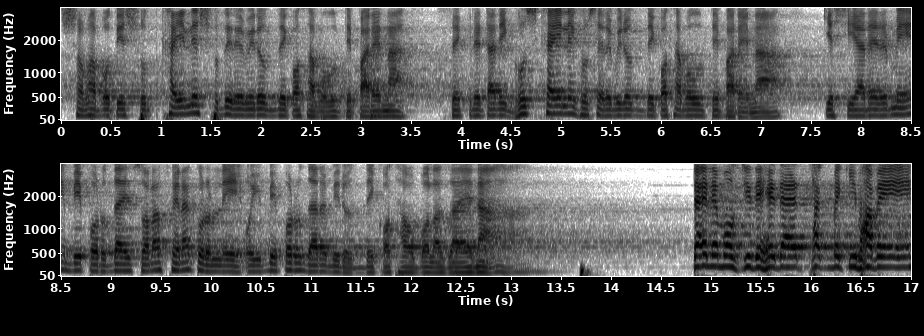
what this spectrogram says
সভাপতি সুদ খাইলে সুদের বিরুদ্ধে কথা বলতে পারে না। সেক্রেটারি ঘুষ খাইলে ঘুষের বিরুদ্ধে কথা বলতে পারে না। কেশিয়ারের মেয়ে বেপরদায় চলাফেরা করলে ওই বেপরদার বিরুদ্ধে কথাও বলা যায় না। তাইলে মসজিদে হেদায়েত থাকবে কীভাবে?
